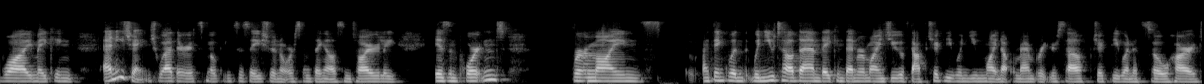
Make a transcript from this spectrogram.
why making any change, whether it's smoking cessation or something else entirely, is important reminds I think when when you tell them, they can then remind you of that, particularly when you might not remember it yourself, particularly when it's so hard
